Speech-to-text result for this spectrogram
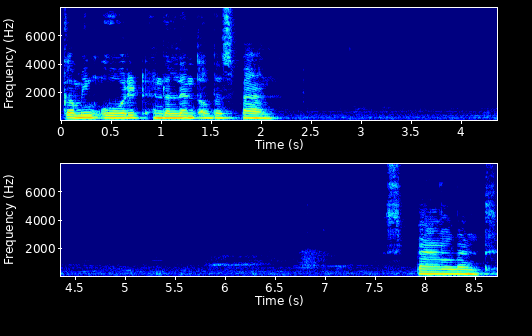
coming over it and the length of the span. Span length.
